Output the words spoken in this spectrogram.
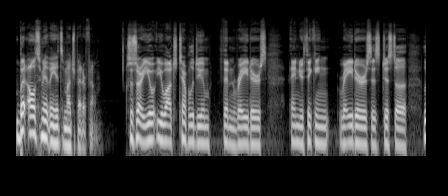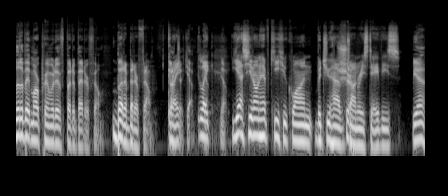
but ultimately, it's a much better film. So sorry, you you watched Temple of Doom, then Raiders, and you're thinking Raiders is just a little bit more primitive, but a better film. but a better film. Gotcha, Right? yeah, Like, yeah, yeah. yes, you don't have Ke Huy Quan, but you have Sure. John Rhys-Davies, Yeah.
